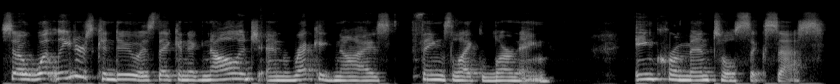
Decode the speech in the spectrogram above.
So, what leaders can do is they can acknowledge and recognize things like learning incremental success.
